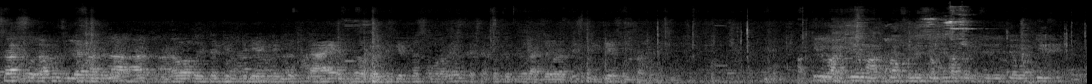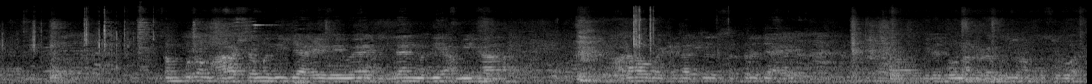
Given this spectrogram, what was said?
सर सोलापूर जिल्ह्यात आलेला आहात आढावा बैठक घेतलेली आहे. नेमकं काय अ, समोर आहे कशा पद्धतीने राज्यभरातली स्थिती आहे सोलापूरची? अखिल भारतीय महात्मा फुले समता परिषदेच्या वतीने संपूर्ण महाराष्ट्रामध्ये जे आहे वेगवेगळ्या जिल्ह्यांमध्ये आम्ही ह्या आढावा बैठकाचे सत्र जे आहे गेल्या दोन आठवड्यापासून आमचं सुरू आहे.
